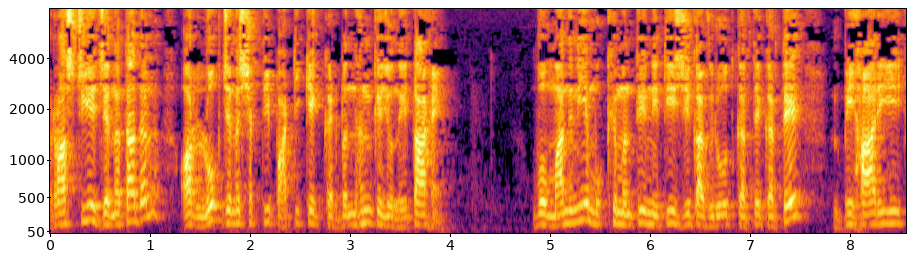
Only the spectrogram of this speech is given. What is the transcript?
राष्ट्रीय जनता दल और लोक जनशक्ति पार्टी के गठबंधन के जो नेता हैं, वो माननीय मुख्यमंत्री नीतीश जी का विरोध करते करते बिहारी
